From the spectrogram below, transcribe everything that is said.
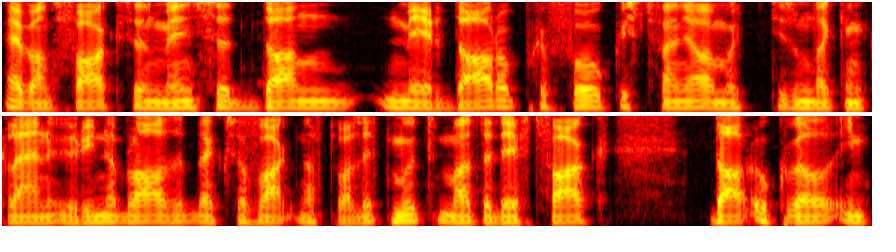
Want vaak zijn mensen dan meer daarop gefocust van ja, maar het is omdat ik een kleine urineblaas heb dat ik zo vaak naar het toilet moet. Maar dat heeft vaak daar ook wel in,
